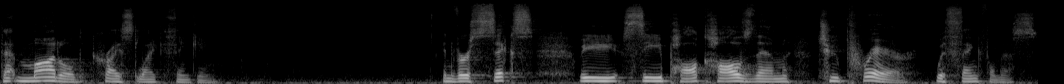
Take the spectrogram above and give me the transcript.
that modeled Christ like thinking. In verse 6, we see Paul calls them to prayer with thankfulness.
